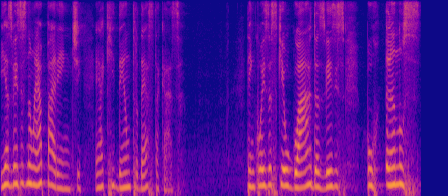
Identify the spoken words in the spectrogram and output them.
E às vezes não é aparente, é aqui dentro desta casa. Tem coisas que eu guardo, às vezes, por anos,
